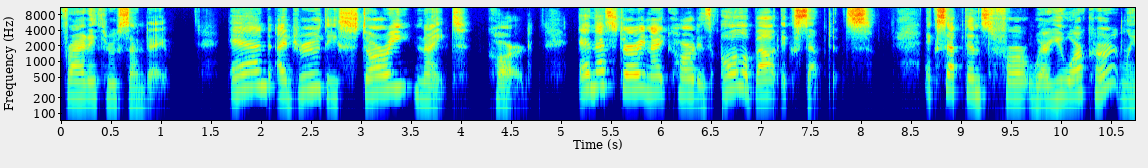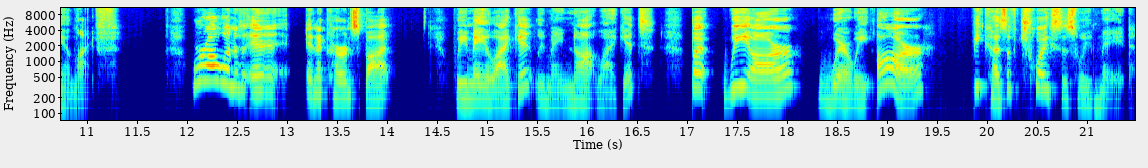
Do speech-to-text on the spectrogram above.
Friday through Sunday. And I drew the Starry Night card. And that Starry Night card is all about acceptance acceptance for where you are currently in life. We're all in a, in a current spot. We may like it, we may not like it, but we are where we are because of choices we've made.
